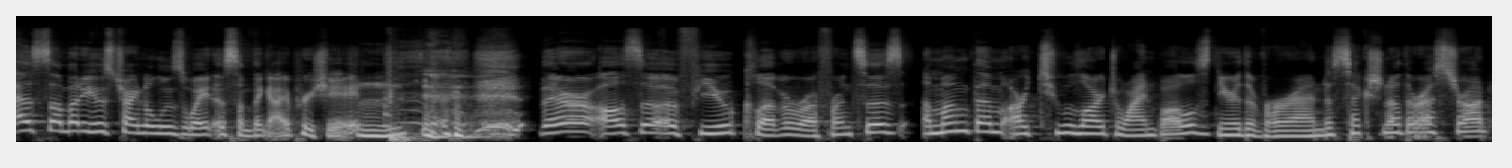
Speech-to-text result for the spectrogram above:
as somebody who's trying to lose weight is something I appreciate. Mm. there are also a few clever references. Among them are two large wine bottles near the veranda section of the restaurant.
